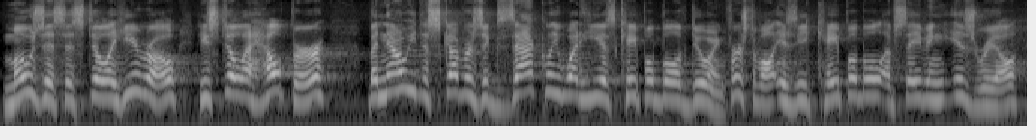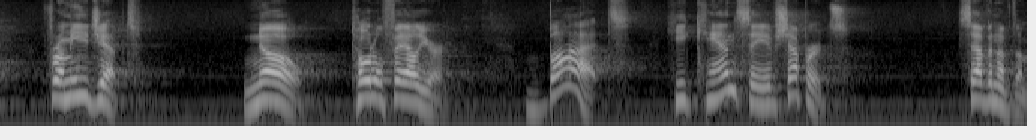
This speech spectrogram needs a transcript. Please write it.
Moses is still a hero, he's still a helper, but now he discovers exactly what he is capable of doing. First of all, is he capable of saving Israel from Egypt? No, total failure. But he can save shepherds, seven of them.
